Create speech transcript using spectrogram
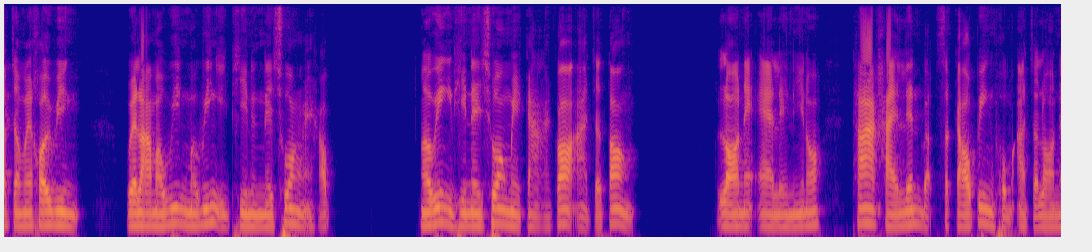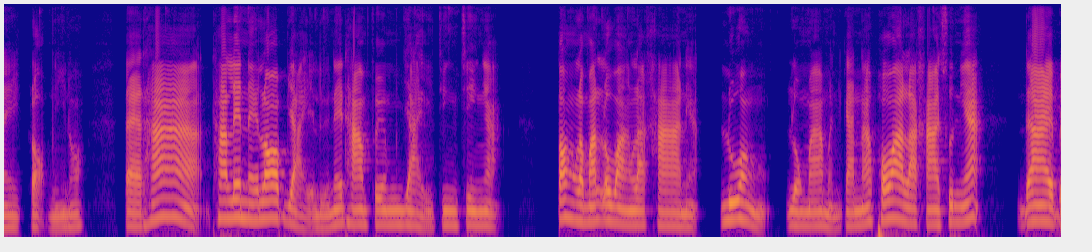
บจะไม่ค่อยวิ่ง เวลามาวิ่งมาวิ่งอีกทีหนึ่งในช่วงไหนครับ มาวิ่งอีกทีในช่วงอเมริกาก็อาจจะต้องรอในแอร์เลยนี้เนาะถ้าใครเล่นแบบสเกลปิ้งผมอาจจะรอในกรอบนี้เนาะแต่ถ้าถ้าเล่นในรอบใหญ่หรือในไทม์เฟรมใหญ่จริง ๆอะ่ะต้องระมัดระวังราคาเนี่ยล่วงลงมาเหมือนกันนะ เพราะว่าราคาชุดเนี้ยได้ไป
